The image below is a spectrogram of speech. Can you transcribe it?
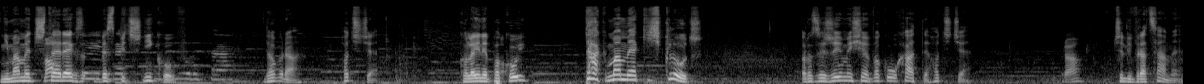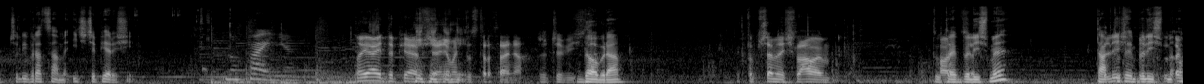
Nie mamy czterech Tu jest bezpieczników. Dobra, chodźcie. Kolejny pokój? Tak, mamy jakiś klucz. Rozejrzyjmy się wokół chaty, chodźcie. Dobra. Czyli wracamy, czyli wracamy. Idźcie piersi. No fajnie. No ja idę pierwszy, ja nie mam nic do stracenia. Rzeczywiście. Dobra, Jak to przemyślałem. tutaj Chodźcie. byliśmy? Tak, Byliśmy, tutaj byliśmy. Okej,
